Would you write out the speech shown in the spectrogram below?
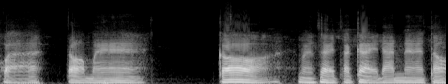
ขวาต่อมา ก็มาใส่ตะไก่ด้านหน้าต่อ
